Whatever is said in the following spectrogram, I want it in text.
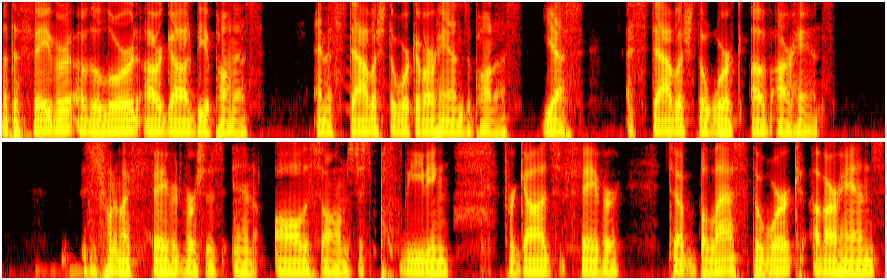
Let the favor of the Lord our God be upon us, and establish the work of our hands upon us. Yes, establish the work of our hands. This is one of my favorite verses in all the Psalms, just pleading for God's favor to bless the work of our hands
